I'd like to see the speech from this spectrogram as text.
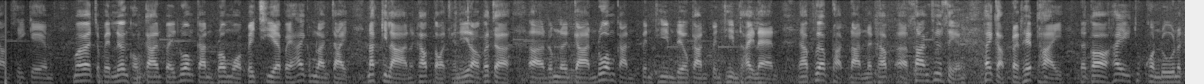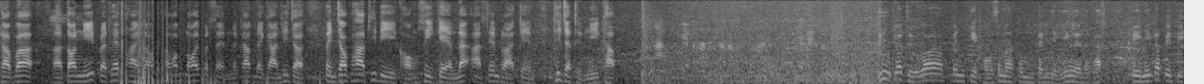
กรรมซีเกมไม่ว่าจะเป็นเรื่องของการไปร่วมกันโปรโมทไปเชียร์ไปให้กำลังใจนักกีฬานะครับ ต่อจากนี้เราก็จะเอ่อดำเนินการร่วมกันเป็นทีมเดียวกันเป็นทีมไทยแลนด์นะเพื่อผลักดันนะครับสร้างชื่อเสียงให้กับประเทศไทย แล้วก็ให้ทุกคนรู้นะครับว่าอตอนนี้ประเทศไทยเราพร้อม 100%นะครับในการที่จะเป็นเจ้าภาพที่ดีของซีเกมและอาเซียนพาราเกมที่จะถึงนี้ครับ ก็ถือว่าเป็นเกียรติของสมาคมเป็นอย่างยิ่งเลยนะครับ ปีนี้ก็เป็นปี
